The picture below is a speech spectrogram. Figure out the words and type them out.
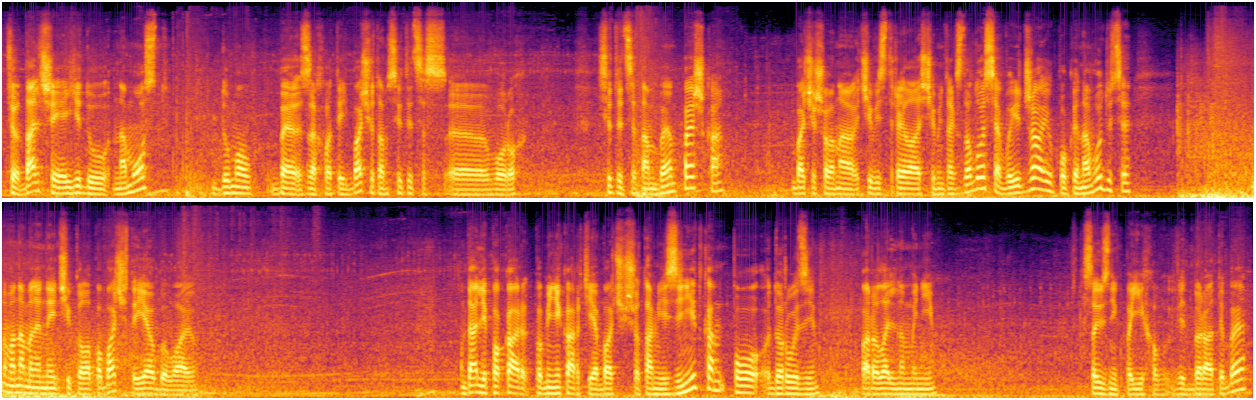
Все, далі я їду на мост. Думав Б захватить. Бачу, там світиться е, ворог. Світиться там БМПшка. Бачу, що вона чи відстріляла, чи мені так здалося. Виїжджаю, поки наводуся. Ну, вона мене не очікувала побачити, я вбиваю. Далі по, кар... по мінікарті я бачу, що там є зенітка по дорозі, паралельно мені. Союзник поїхав відбирати Б.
